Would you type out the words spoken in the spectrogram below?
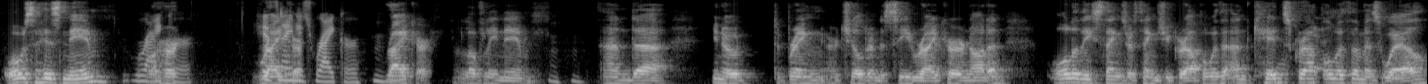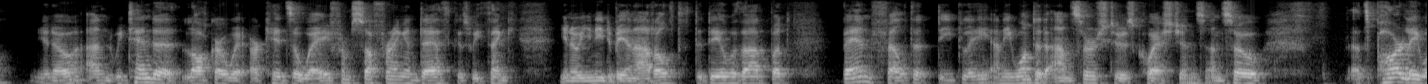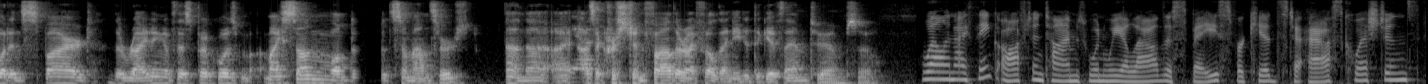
what was his name? Riker. His Riker. name is Riker. Mm-hmm. Riker, lovely name. Mm-hmm. And, uh, you know, to bring her children to see Riker or not. And all of these things are things you grapple with, and kids yes, grapple yeah. with them as well you know, and we tend to lock our our kids away from suffering and death because we think, you know, you need to be an adult to deal with that. But Ben felt it deeply, and he wanted answers to his questions, and so that's partly what inspired the writing of this book. Was my son wanted some answers, and uh, I, yeah. as a Christian father, I felt I needed to give them to him. So. Well, and I think oftentimes when we allow the space for kids to ask questions,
